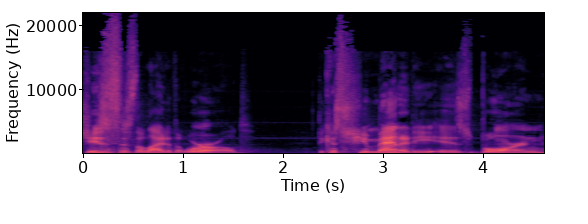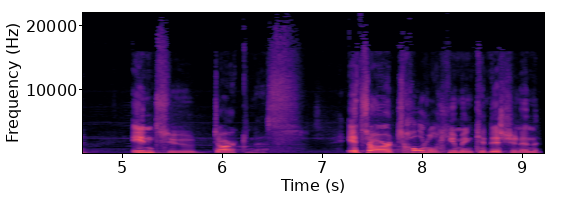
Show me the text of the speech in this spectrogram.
Jesus is the light of the world because humanity is born into darkness. It's our total human condition. And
